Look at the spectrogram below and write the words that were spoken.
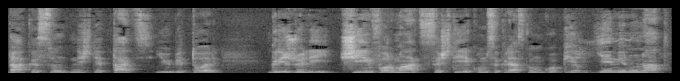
Dacă sunt niște tați iubitori, grijulii și informați să știe cum să crească un copil, e minunat.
